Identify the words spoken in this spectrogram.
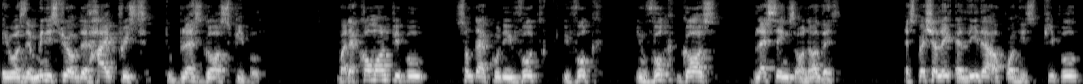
it was the ministry of the high priest to bless God's people. But the common people sometimes could evoke, evoke, invoke God's blessings on others, especially a leader upon his people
